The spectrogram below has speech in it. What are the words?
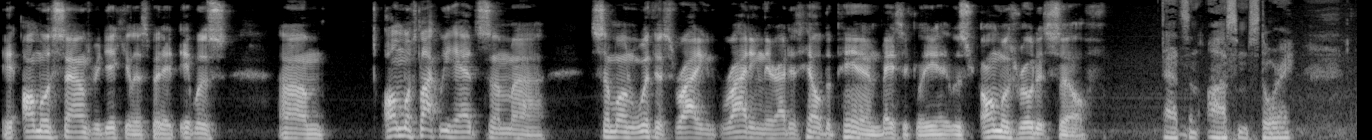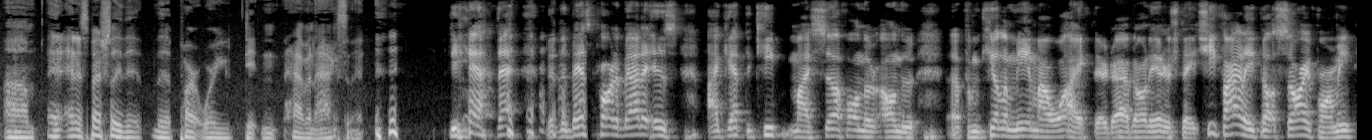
it almost sounds ridiculous, but it, it was um, almost like we had some uh, someone with us writing writing there. I just held the pen basically. It was almost wrote itself. That's an awesome story. Um, and, and especially the, the part where you didn't have an accident. Yeah, that the, best part about it is I get to keep myself on the on the uh, from killing me and my wife. They're driving on the interstate. She finally felt sorry for me,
